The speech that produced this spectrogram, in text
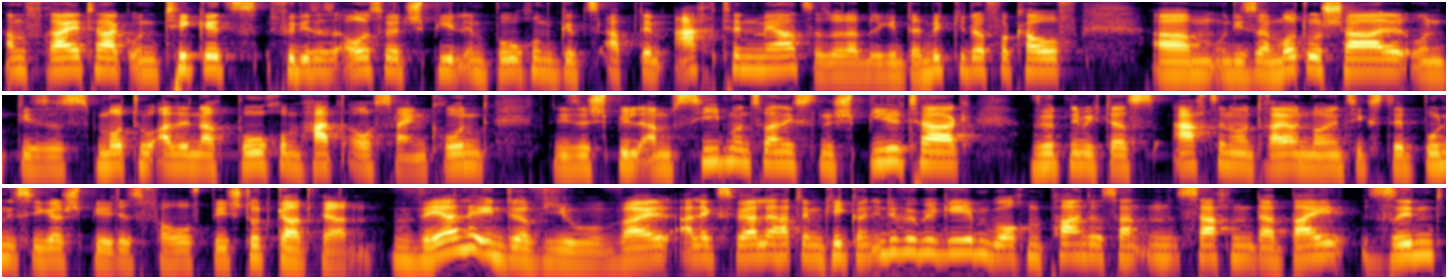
am Freitag. Und Tickets für dieses Auswärtsspiel in Bochum gibt es ab dem 8. März, also da beginnt der Mitgliederverkauf. Ähm, und dieser Mottoschal und dieses Motto Alle nach Bochum hat auch seinen Grund. Dieses Spiel am 27. Spieltag wird nämlich das 1893. Bundesligaspiel des VfB Stuttgart werden. Werle-Interview Interview, weil Alex Werle hat dem Kicker ein Interview gegeben, wo auch ein paar interessante Sachen dabei sind.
